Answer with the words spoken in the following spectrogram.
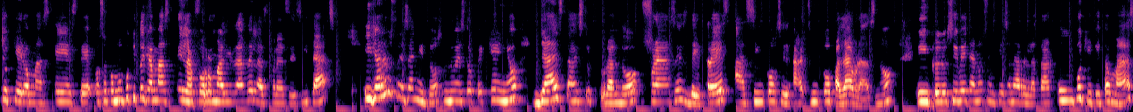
yo quiero más este, o sea, como un poquito ya más en la formalidad de las frasecitas. Y ya a los tres añitos, nuestro pequeño ya está estructurando frases de tres a cinco, a cinco palabras, ¿no? Inclusive ya nos empiezan a relatar un poquitito más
